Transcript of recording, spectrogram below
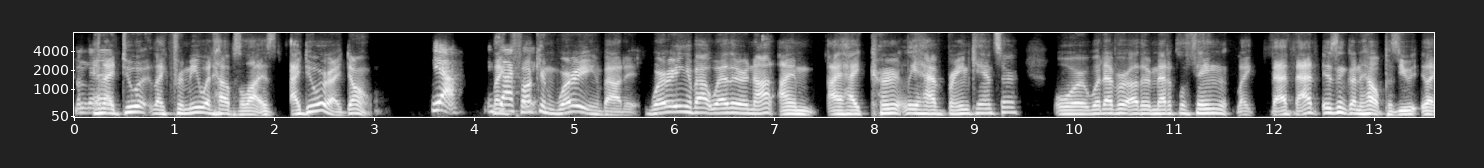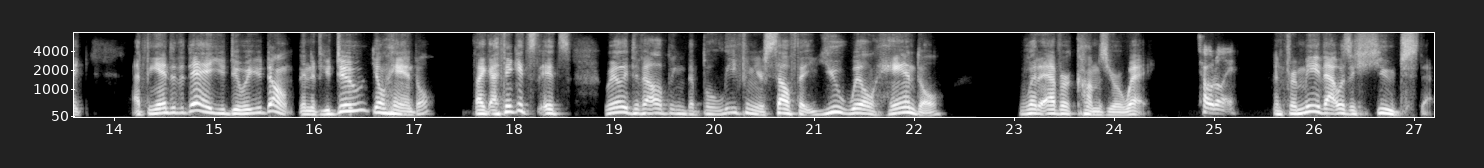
Gonna... And I do it like for me, what helps a lot is I do or I don't. Yeah. exactly. like fucking worrying about it worrying about whether or not i'm i currently have brain cancer or whatever other medical thing like that that isn't going to help because you like at the end of the day you do or you don't and if you do you'll handle like i think it's it's really developing the belief in yourself that you will handle whatever comes your way totally and for me that was a huge step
